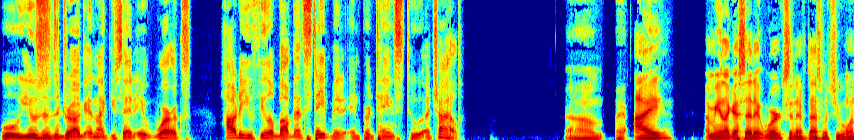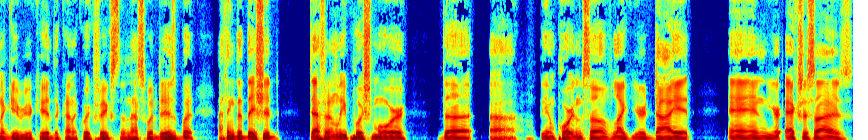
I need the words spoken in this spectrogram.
who uses the drug and, like you said, it works, how do you feel about that statement and pertains to a child? Um, I, I mean, like I said, it works, and if that's what you want to give your kid, the kind of quick fix, then that's what it is. But I think that they should definitely push more the uh the importance of like your diet and your exercise.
